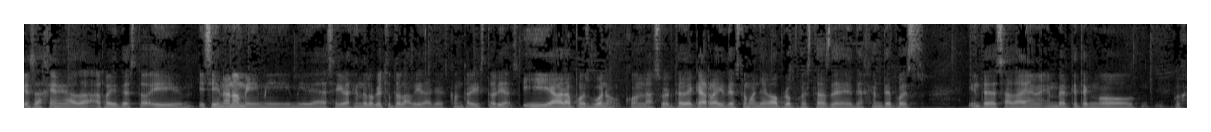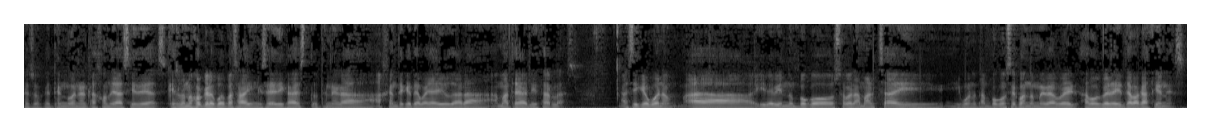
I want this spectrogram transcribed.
que se ha generado a raíz de esto. Y, y sí, no, no, mi, idea es seguir haciendo lo que he hecho toda la vida, que es contar historias. Y ahora, pues bueno, con la suerte de que a raíz de esto me han llegado propuestas de, de gente, pues interesada en, ver qué tengo, pues eso, que tengo en el cajón de las ideas, que es lo mejor que le puede pasar a alguien que se dedica a esto, tener a, gente que te vaya a ayudar a, materializarlas. Así que bueno, iré viendo un poco sobre la marcha y, bueno, tampoco sé cuándo me voy a volver, a volver a ir de vacaciones.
